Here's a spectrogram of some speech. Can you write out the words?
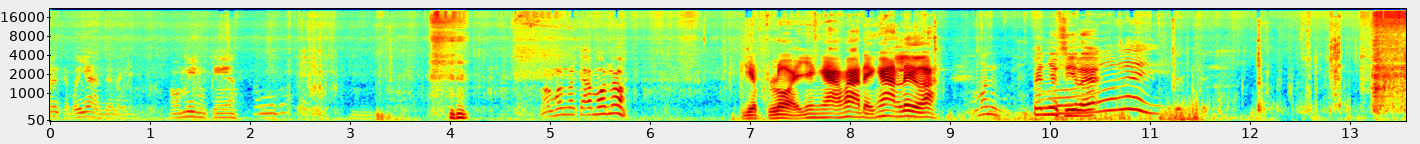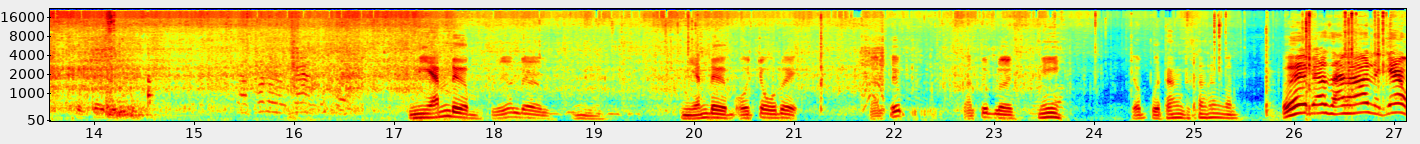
มันกับบ่ย่านเด้อไงเขามีลูกเกลมันมีลูกเต๋มามันมาจับหมดแล้ว เรียบร้อยยังงานมาได้งานเลยวะมันเป็นจังซี่แหละจับก็เลยย่างก็สวย เหมียนเดิมเหมือนเดิมอืมเหมียนเดิมโอโจด้วย สารตึ๊บสารตึ๊บเลยนี่ เดี๋ยวเปิดทั้งทั้งทั้งกันเฮ้ยไปเอาสายพานเลยแก้ว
